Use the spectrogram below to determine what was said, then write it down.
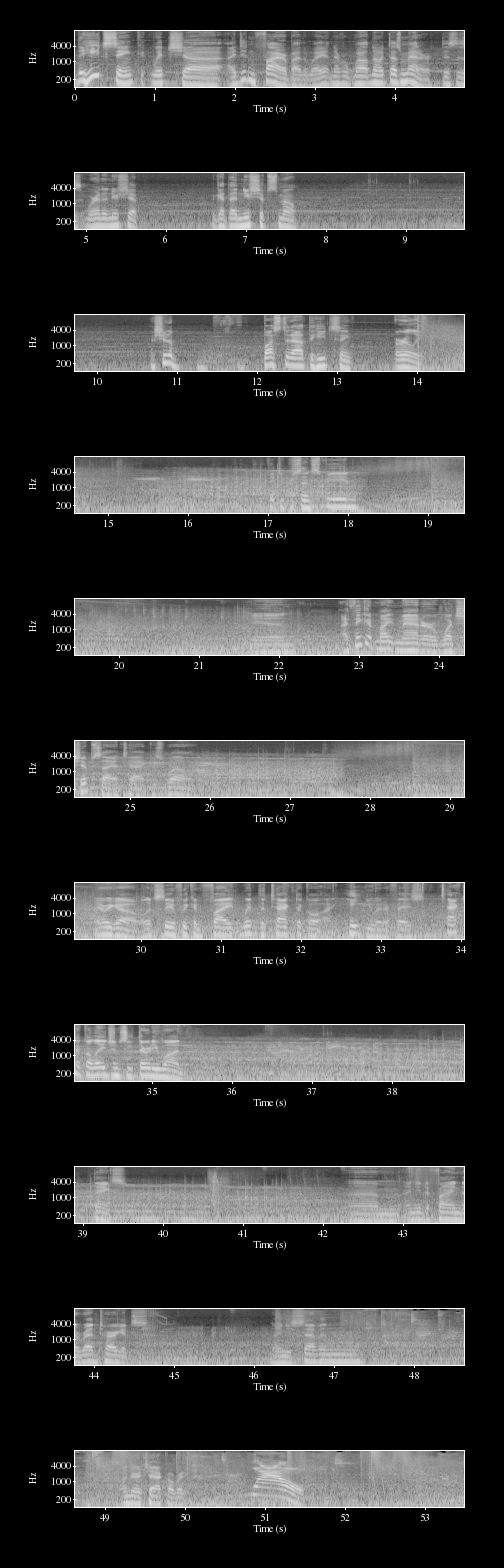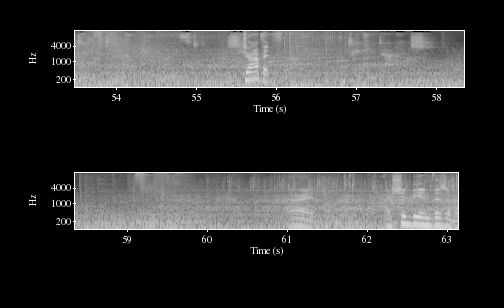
The heat sink, which uh, I didn't fire, by the way, it never. Well, no, it doesn't matter. This is we're in a new ship. We got that new ship smell. I should have busted out the heatsink early. 50% speed. I think it might matter what ships I attack as well. There we go. Let's see if we can fight with the tactical. I hate you interface. Tactical Agency 31. Thanks. Um, I need to find the red targets. 97. Under attack already. Wow! Drop it. Alright. I should be invisible.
